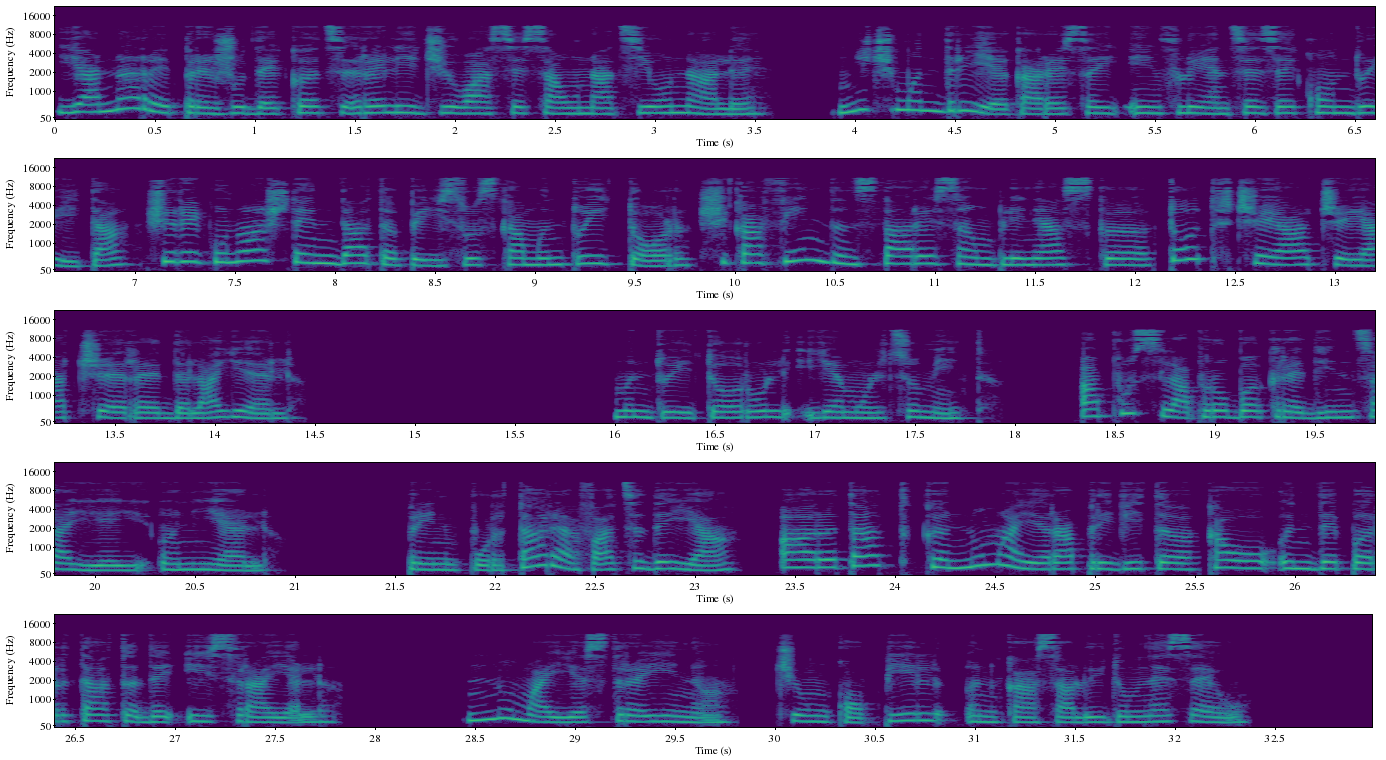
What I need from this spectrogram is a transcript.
Ea n-are prejudecăți religioase sau naționale, nici mândrie care să-i influențeze conduita și recunoaște îndată pe Isus ca mântuitor și ca fiind în stare să împlinească tot ceea ce ea cere de la el. Mântuitorul e mulțumit. A pus la probă credința ei în el. Prin purtarea față de ea, a arătat că nu mai era privită ca o îndepărtată de Israel. Nu mai e străină, ci un copil în casa lui Dumnezeu.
